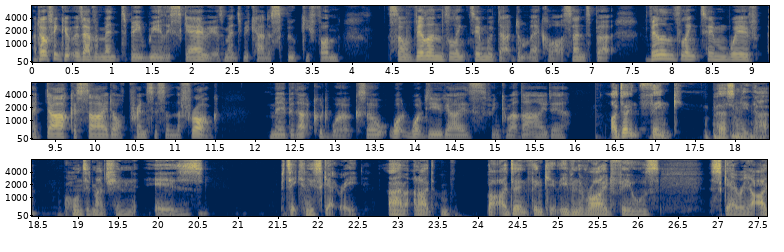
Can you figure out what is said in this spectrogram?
I don't think it was ever meant to be really scary. It was meant to be kind of spooky fun. So villains linked in with that don't make a lot of sense, but villains linked in with a darker side of Princess and the Frog maybe that could work. So, what what do you guys think about that idea? I don't think personally that Haunted Mansion is particularly scary, um, and I, but I don't think it, even the ride feels scary. I,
